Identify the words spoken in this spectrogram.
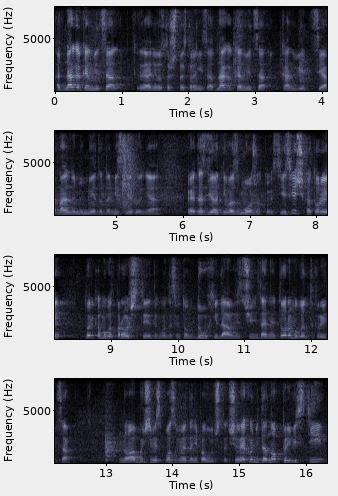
Однако, конвенцион... 96 страница, однако конвенци... конвенциональными методами исследования это сделать невозможно. То есть есть вещи, которые только могут в пророчестве, в каком-то святом духе, да, в изучении тайной Торы могут открыться, но обычными способами это не получится. Человеку не дано привести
